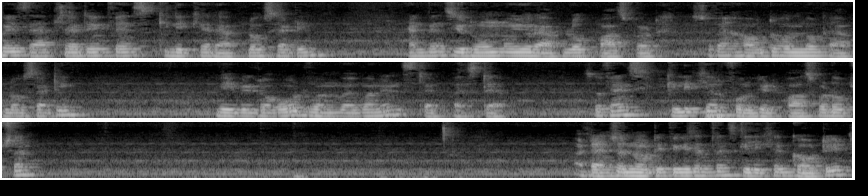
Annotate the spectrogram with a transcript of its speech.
guys app setting friends click here app lock setting. And friends you don't know your app lock password. So then how to unlock app lock setting? We will talk about one by one and step by step. So friends click here forget password option attention notification friends click है गॉट इट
